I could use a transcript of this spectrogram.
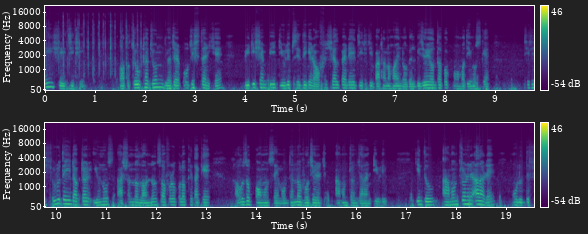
এই সেই চিঠি। গত চৌঠা জুন দুই হাজার পঁচিশ তারিখে ব্রিটিশ এমপি টিউলিপ সিদ্দিকের অফিসিয়াল প্যাডে চিঠিটি পাঠানো হয় নোবেল বিজয়ী অধ্যাপক মোহাম্মদ ইউনুসকে। চিঠির শুরুতেই ডক্টর ইউনুস আসন্ন লন্ডন সফর উপলক্ষে তাকে হাউস অব কমন্সে মধ্যাহ্নভোজের আমন্ত্রণ জানান টিউলিপ। কিন্তু আমন্ত্রণের আড়ালে মূল উদ্দেশ্য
